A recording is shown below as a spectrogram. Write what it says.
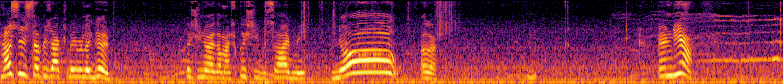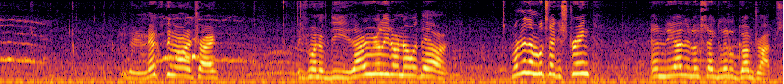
most of this stuff is actually really good. Because, you know, I got my squishy beside me. No! Okay. And yeah. Okay, the next thing I want to try is one of these. I really don't know what they are. One of them looks like a string, and the other looks like little gumdrops.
